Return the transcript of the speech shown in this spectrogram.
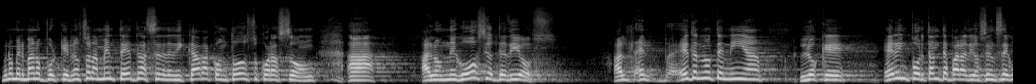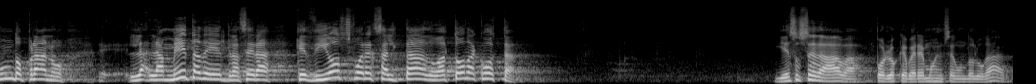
Bueno, mi hermano, porque no solamente Edras se dedicaba con todo su corazón a, los negocios de Dios. Edras no tenía lo que era importante para Dios en segundo plano. La, la meta de Edras era que Dios fuera exaltado a toda costa. Y eso se daba por lo que veremos en segundo lugar.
